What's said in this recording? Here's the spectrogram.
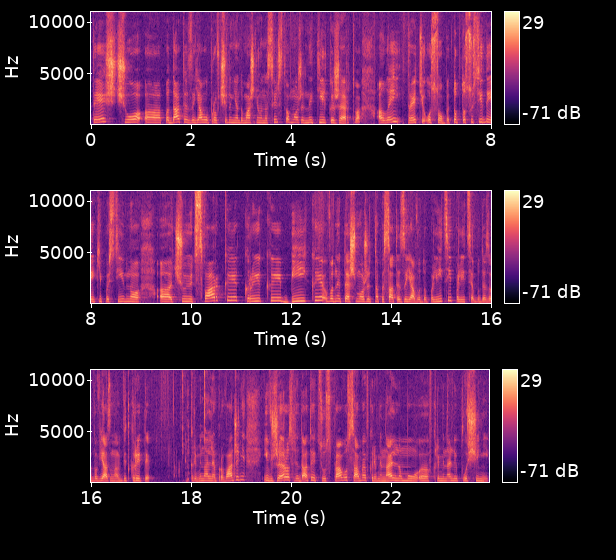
те, що е, подати заяву про вчинення домашнього насильства може не тільки жертва, але й треті особи, тобто сусіди, які постійно е, чують сварки, крики, бійки. Вони теж можуть написати заяву до поліції. Поліція буде зобов'язана відкрити кримінальне провадження і вже розглядати цю справу саме в кримінальному е, в кримінальній площині.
